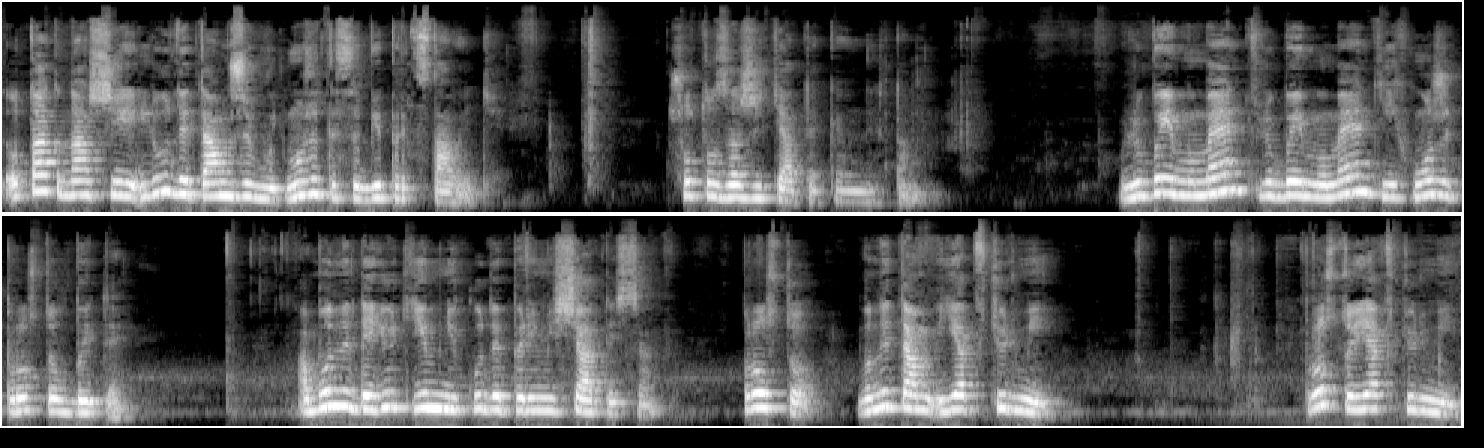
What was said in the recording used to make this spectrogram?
отак наші люди там живуть. Можете собі представити, що то за життя таке в них там. В будь-який момент, в будь-який момент їх можуть просто вбити. Або не дають їм нікуди переміщатися. Просто вони там як в тюрмі. Просто як в тюрмі.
